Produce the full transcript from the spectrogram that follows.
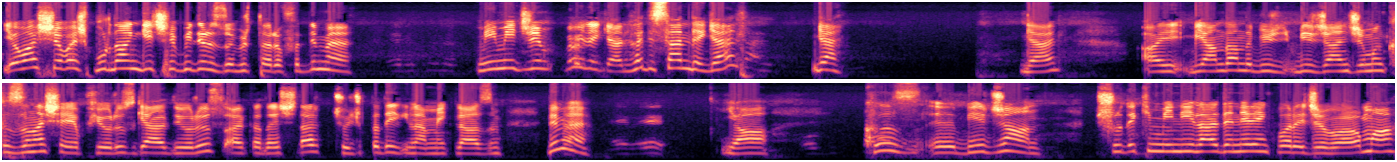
Yavaş yavaş buradan geçebiliriz öbür tarafı değil mi? Mimicim böyle gel. Hadi sen de gel. Gel. Gel. Ay bir yandan da bir, bir cancımın kızına şey yapıyoruz. Gel diyoruz arkadaşlar. Çocukla da ilgilenmek lazım. Değil mi? Evet. Ya kız e, Bircan şuradaki minilerde ne renk var acaba ama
